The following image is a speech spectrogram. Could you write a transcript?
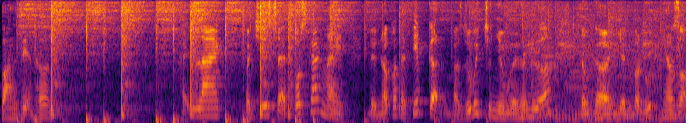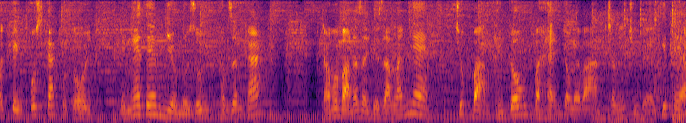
toàn diện hơn. Hãy like và chia sẻ postcard này để nó có thể tiếp cận và giúp ích cho nhiều người hơn nữa. Đồng thời nhấn vào nút theo dõi kênh Postcard của tôi để nghe thêm nhiều nội dung hấp dẫn khác. Cảm ơn bạn đã dành thời gian lắng nghe. Chúc bạn thành công và hẹn gặp lại bạn trong những chủ đề tiếp theo.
